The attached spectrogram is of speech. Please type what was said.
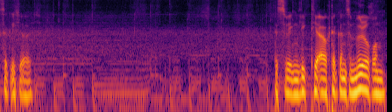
Sag ich euch. Deswegen liegt hier auch der ganze Müll rum.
